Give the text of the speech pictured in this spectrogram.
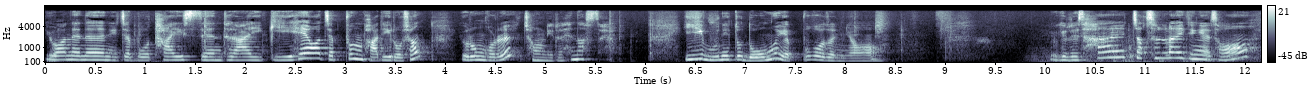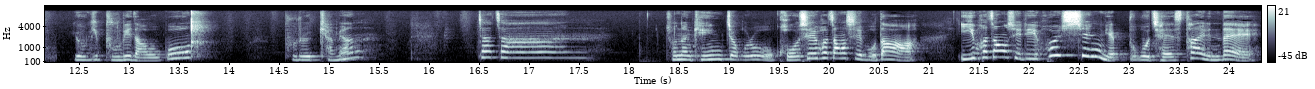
이 안에는 이제 뭐 다이슨 드라이기 헤어 제품 바디로션 이런 거를 정리를 해놨어요. 이 무늬 또 너무 예쁘거든요. 여기를 살짝 슬라이딩해서 여기 불이 나오고 불을 켜면 짜잔! 저는 개인적으로 거실 화장실보다 이 화장실이 훨씬 예쁘고 제 스타일인데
